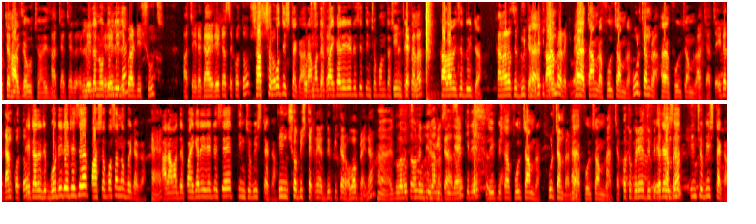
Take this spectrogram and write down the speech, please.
উঁচা হালকা উঁচা এই যে। আচ্ছা আচ্ছা এটা নতুন। লিবার্টি শুজ আচ্ছা এটা গায়ে রেট আছে কত? সাতশো পঁচিশ টাকা আর আমাদের পাইকারি রেট হচ্ছে তিনশো পঞ্চাশ তিনটা কালার কালার হচ্ছে দুইটা। কালার আছে দুইটা। হ্যাঁ, এটা কি চামড়া নাকি হ্যাঁ চামড়া ফুল চামড়া। ফুল চামড়া? হ্যাঁ ফুল চামড়া। আচ্ছা আচ্ছা এটার দাম কত? এটার বডি রেট পাঁচশো পঁচানব্বই টাকা। হ্যাঁ। আর আমাদের পাইকারি রেট তিনশো বিশ টাকা। তিনশো বিশ টাকা নিয়ে দুই পিতার অভাব নাই না? হ্যাঁ এগুলো তো অনেক ডিজাইন আছে। রেট দুই পিতা ফুল চামড়া। ফুল চামড়া হ্যাঁ ফুল চামড়া। আচ্ছা কত করে দুই এটা চামড়া? তিনশো বিশ টাকা।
